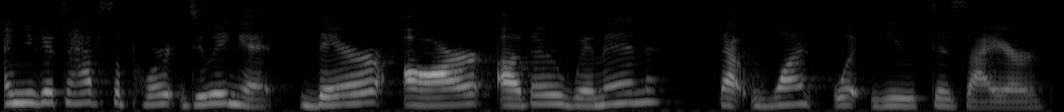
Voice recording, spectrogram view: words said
And you get to have support doing it. There are other women that want what you desire.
